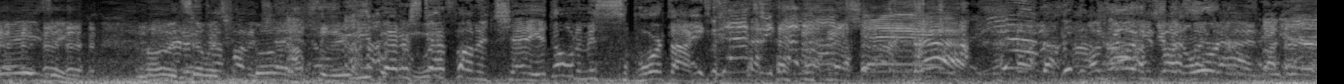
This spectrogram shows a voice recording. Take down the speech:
amazing. Oh, it's so much Step on a fun. chair. Absolutely. You better step on a chair. You don't want to miss a support act. Exactly, come on, Shay. I'm glad you giving guys orders like back here.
